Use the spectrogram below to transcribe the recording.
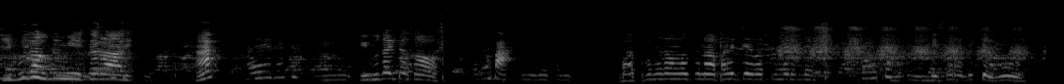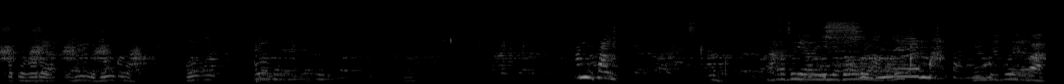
কি বুঝাও তুমি তারা হ্যাঁ? কি বুঝাইতেছ? বাথরুমে যাওয়া লাগতো না বাড়িতে যাই বাথরুমে ঢুকলে বিছানা দিকে বু কত জঙ্গল আমি যাই তারা তুই এই জঙ্গল এ মাথা এমনি বইয়ের বাপ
